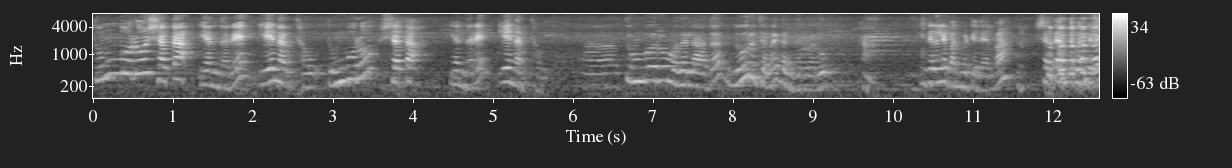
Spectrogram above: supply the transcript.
ತುಂಬುರು ಶತ ಎಂದರೆ ಏನರ್ಥವು? ತುಂಬುರು ಶತ ಎಂದರೆ ಏನರ್ಥವು? ತುಂಬುರು ಮೊದಲಾದ ನೂರು ಜನ ಗಂಧರ್ವರು. ಇದರಲ್ಲೇ ಬಂದ್ಬಿಟ್ಟಿದೆ ಅಲ್ವಾ? ಬಂದಿದೆ.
